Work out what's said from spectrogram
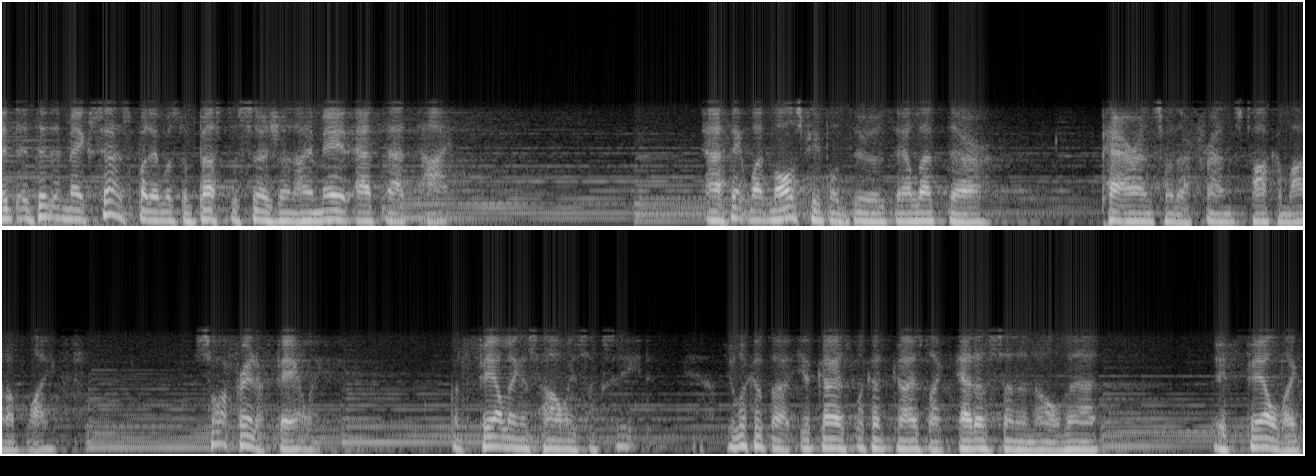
It, it didn't make sense, but it was the best decision I made at that time. And I think what most people do is they let their parents or their friends talk them out of life. So afraid of failing. But failing is how we succeed. You look at the you guys look at guys like Edison and all that. They failed like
